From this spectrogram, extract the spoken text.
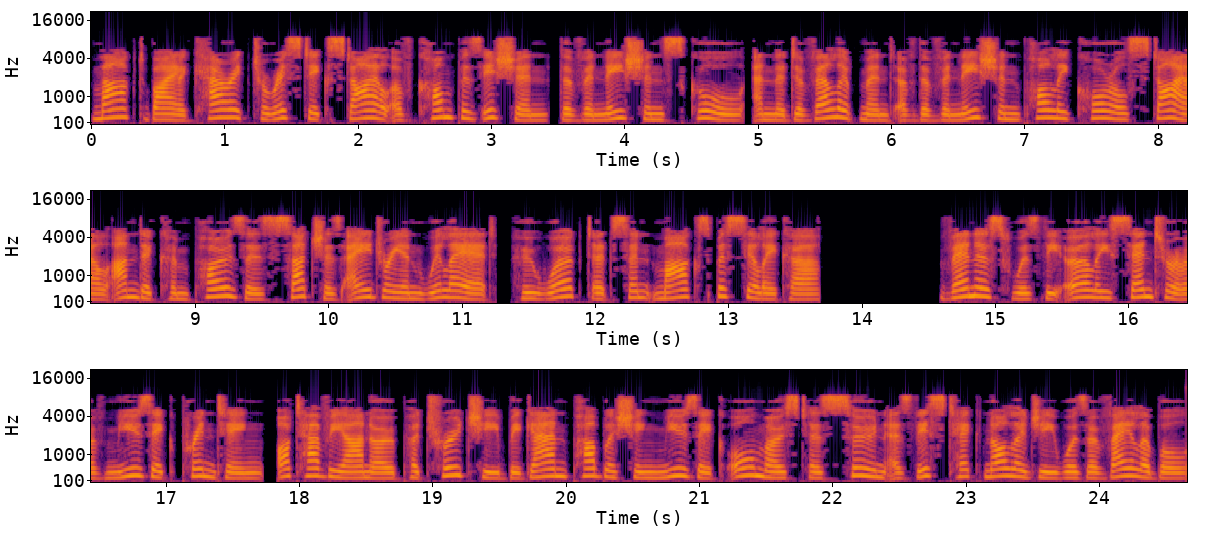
marked by a characteristic style of composition the Venetian school and the development of the Venetian polychoral style under composers such as Adrian Willaert, who worked at St. Mark's Basilica. Venice was the early center of music printing. Ottaviano Petrucci began publishing music almost as soon as this technology was available,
